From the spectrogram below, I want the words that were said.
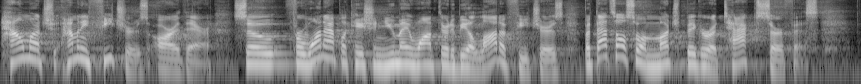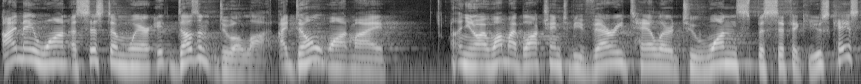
how much, how many features are there? So for one application, you may want there to be a lot of features, but that's also a much bigger attack surface. I may want a system where it doesn't do a lot. I don't want my you know, I want my blockchain to be very tailored to one specific use case,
